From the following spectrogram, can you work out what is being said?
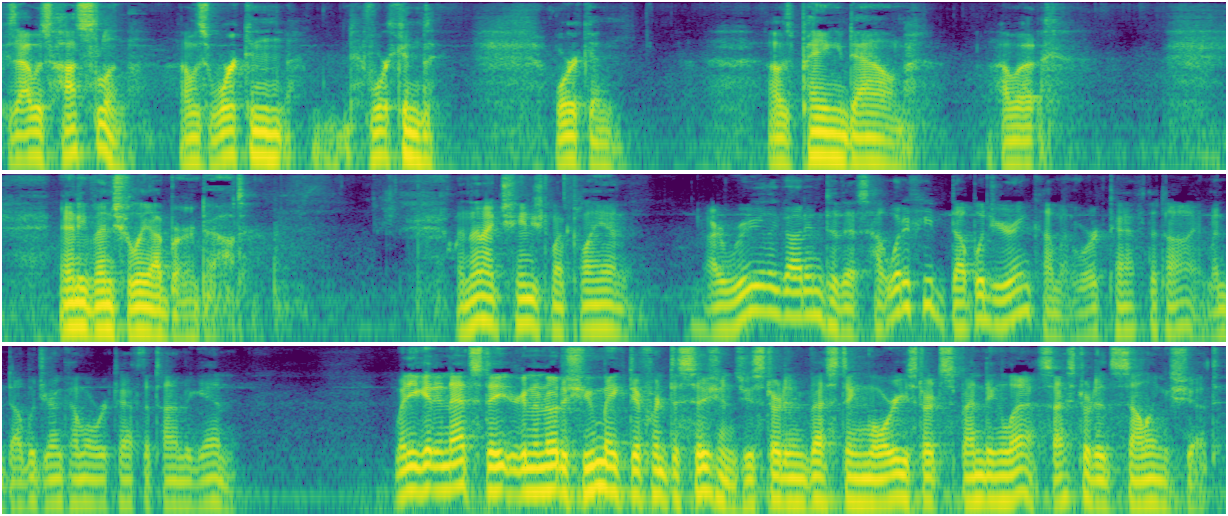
Because I was hustling. I was working, working, working. I was paying down. I would, and eventually I burned out. And then I changed my plan. I really got into this. How, what if you doubled your income and worked half the time, and doubled your income and worked half the time again? When you get in that state, you're going to notice you make different decisions. You start investing more, you start spending less. I started selling shit.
